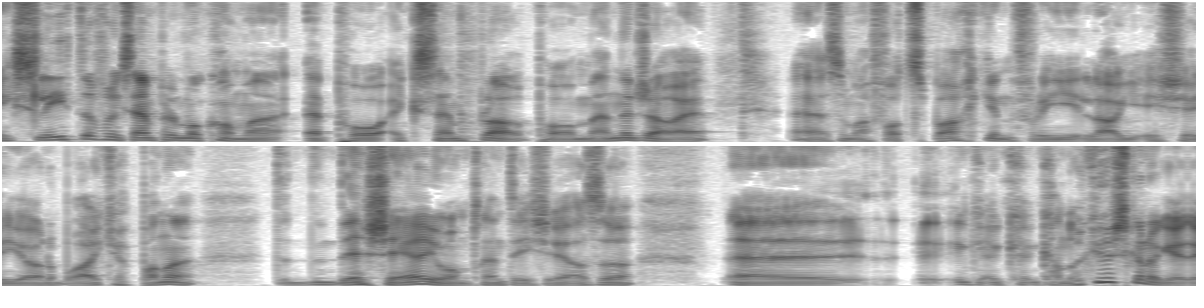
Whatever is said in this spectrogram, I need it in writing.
jeg sliter f.eks. med å komme eh, på eksempler på managere eh, som har fått sparken fordi laget ikke gjør det bra i cupene. det, det skjer jo omtrent ikke. Altså Eh, kan dere huske noe?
